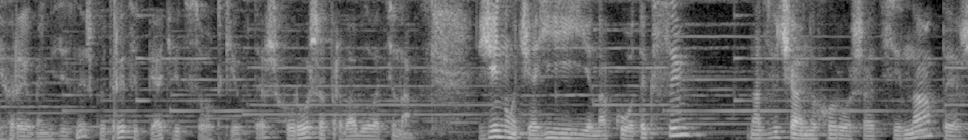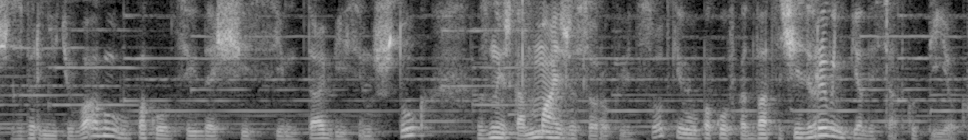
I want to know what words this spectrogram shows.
гривень зі знижкою 35%. Теж хороша приваблива ціна. Жіноча гігієна котекси. Надзвичайно хороша ціна. Теж зверніть увагу, в упаковці йде 6, 7 та 8 штук. Знижка майже 40%. Упаковка 26 гривень 50 копійок.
